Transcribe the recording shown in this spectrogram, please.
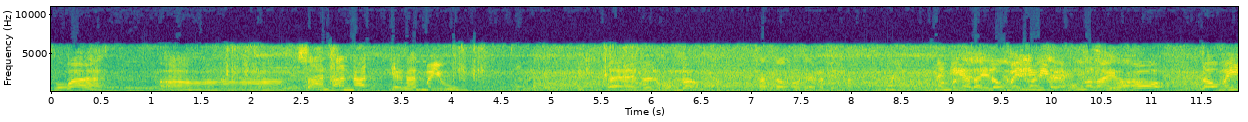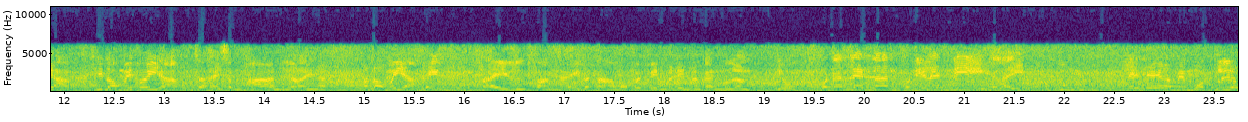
เพราะว่าอ่าศาลท่านนัดยังนัดมาอยู่ แต่โดยรวมก็ท่านก็เข้าใจประเด็นนะไม่มีอะไรเราไม่ได้มีเป็นห่วงอะไรแล้วก็เราไม่อยากที่เราไม่ค่อยอยากจะให้สัมภาษณ์หรืออะไรเงี้ยเพราะเราไม่อยากให้ ใครหรือฝั่งไหนก็ตามเอาไปเป็นประเด็นทางการเมือง เดี๋ยวคนนั้นเล่นนั่น คนนี้เล่นนี่อะไรยุ่งเละเทะกันไปหมดเรื่อง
